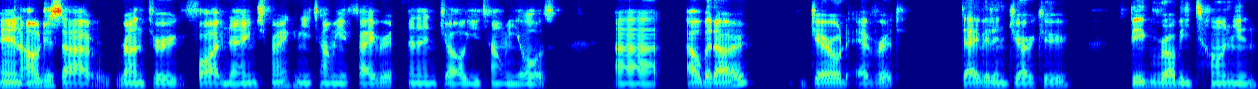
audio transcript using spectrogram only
And I'll just uh, run through five names, Frank, and you tell me your favorite, and then Joel, you tell me yours. Uh, Albert O, Gerald Everett, David Njoku, Big Robbie Tonyan,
